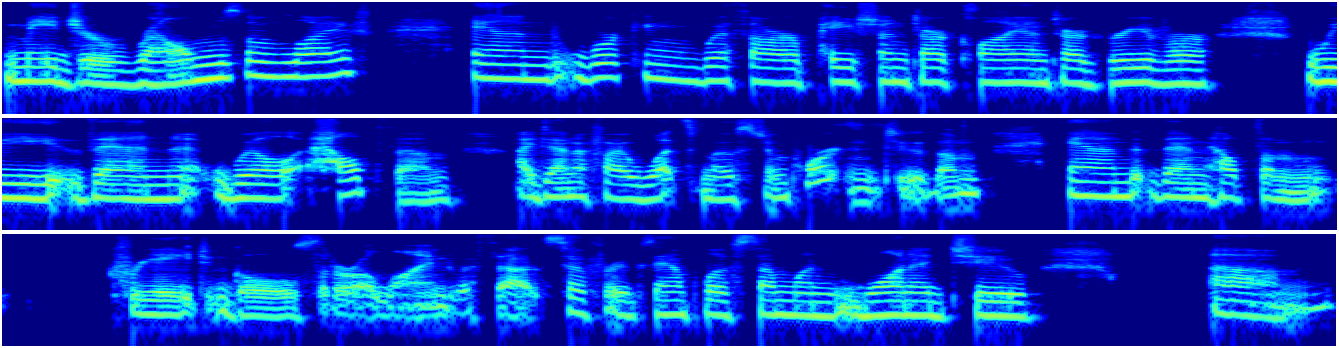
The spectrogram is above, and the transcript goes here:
major realms of life and working with our patient, our client, our griever, we then will help them identify what's most important to them and then help them create goals that are aligned with that. So, for example, if someone wanted to um,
